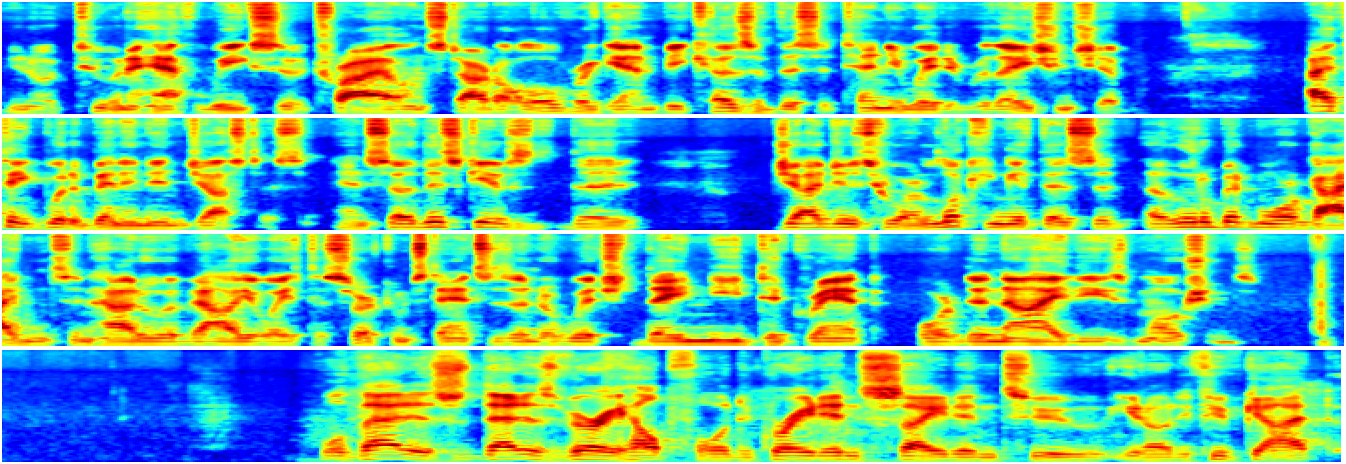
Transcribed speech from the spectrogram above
you know two and a half weeks of trial and start all over again because of this attenuated relationship, I think would have been an injustice. And so this gives the judges who are looking at this a, a little bit more guidance in how to evaluate the circumstances under which they need to grant or deny these motions. Well, that is that is very helpful and a great insight into you know if you've got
